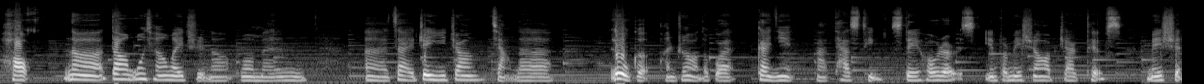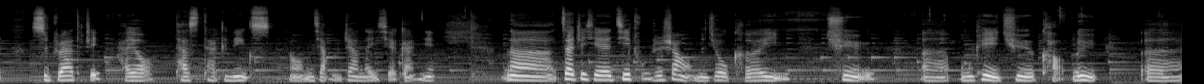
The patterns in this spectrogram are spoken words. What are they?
好，那到目前为止呢，我们呃在这一章讲了六个很重要的关概念啊：testing、stakeholders、information objectives、mission、strategy，还有。Test techniques，那，我们讲这样的一些概念。那在这些基础之上，我们就可以去，呃，我们可以去考虑，呃，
